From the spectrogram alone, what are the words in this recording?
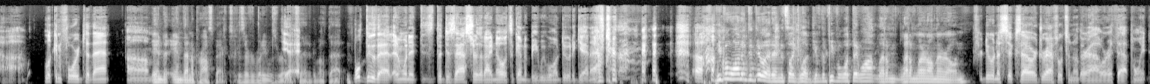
Uh, looking forward to that. Um, And and then a prospect because everybody was really Yeah. excited about that. we'll do that, and when it's the disaster that I know it's going to be, we won't do it again after that. uh, people wanted to do it and it's like look give the people what they want let them let them learn on their own if you're doing a six-hour draft, what's another hour at that point?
